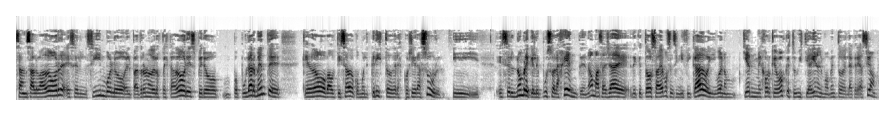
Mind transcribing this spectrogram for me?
San Salvador es el símbolo, el patrono de los pescadores, pero popularmente quedó bautizado como el Cristo de la Escollera Sur y es el nombre que le puso la gente, ¿no? Más allá de, que todos sabemos el significado y bueno, ¿quién mejor que vos que estuviste ahí en el momento de la creación?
